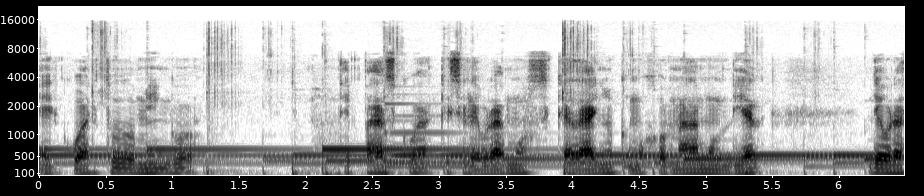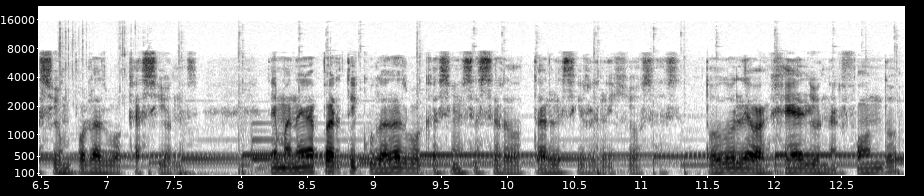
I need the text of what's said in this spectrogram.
el cuarto domingo de Pascua que celebramos cada año como jornada mundial de oración por las vocaciones, de manera particular las vocaciones sacerdotales y religiosas. Todo el Evangelio en el fondo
